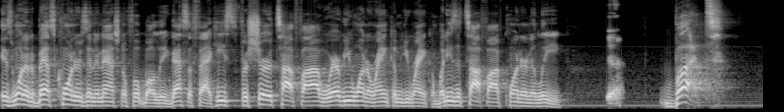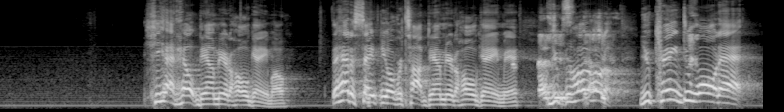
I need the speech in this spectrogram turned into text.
is one of the best corners in the National Football League. That's a fact. He's for sure top five. Wherever you want to rank him, you rank him. But he's a top five corner in the league. yeah. But he had help down near the whole game, oh. They had a safety over top damn near the whole game, man. That's You, just- hold, hold up. You can't do all that.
